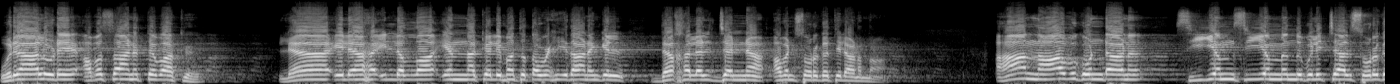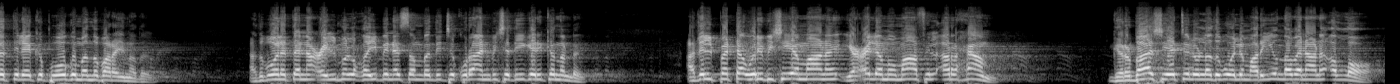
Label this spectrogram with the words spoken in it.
ഒരാളുടെ അവസാനത്തെ വാക്ക് എന്ന കലിമത്ത് തൗഹീദാണെങ്കിൽ ജന്ന അവൻ സ്വർഗത്തിലാണെന്നാണ് ആ നാവ് കൊണ്ടാണ് സി എം സി എം എന്ന് വിളിച്ചാൽ സ്വർഗത്തിലേക്ക് പോകുമെന്ന് പറയുന്നത്. അതുപോലെ തന്നെ ഇൽമുൽ ഗൈബിനെ സംബന്ധിച്ച് ഖുർആൻ വിശദീകരിക്കുന്നുണ്ട്. അതിൽപ്പെട്ട ഒരു വിഷയമാണ് യഅലമു അർഹാം ഗർഭാശയത്തിലുള്ളത് പോലും അറിയുന്നവനാണ് അല്ലോ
